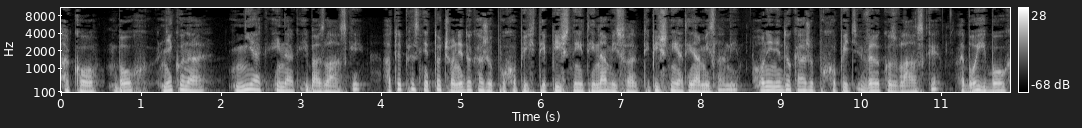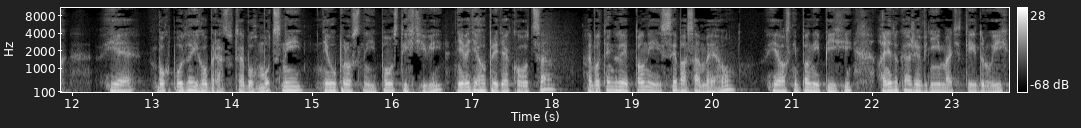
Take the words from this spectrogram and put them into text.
ako Boh nekoná nijak inak iba z lásky. A to je presne to, čo nedokážu pochopiť tí pyšní, tí namyslení, tí pyšní a tí namyslení. Oni nedokážu pochopiť veľkosť v láske, lebo ich Boh je Boh podľa ich obrazu, teda Boh mocný, neúprosný, pomstichtivý, nevedia ho prieť ako otca, lebo ten, kto je plný seba samého, je vlastne plný pýchy a nedokáže vnímať tých druhých,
